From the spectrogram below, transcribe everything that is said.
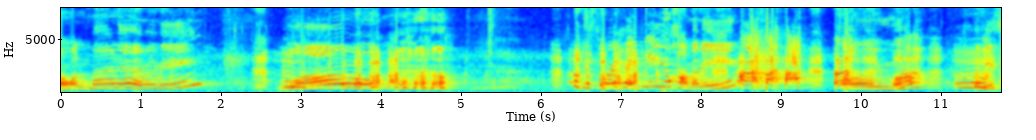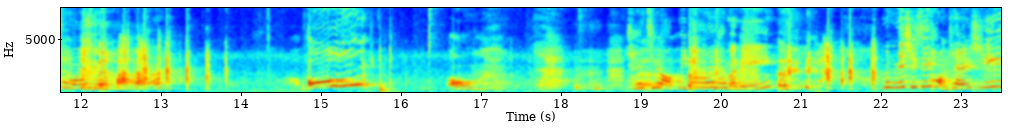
สุขสันต์วันแม่เนี่ยเบบี้ว้าวมิสเตอร์ไฮที่อยู่ค่ะมามี่เอ่อมามี่ทำไมอยู่คะโอ้โอ้แค่ที่รับไม่ได้ค่ะมามีมันไม่ใช่ที่ของแคชชี่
